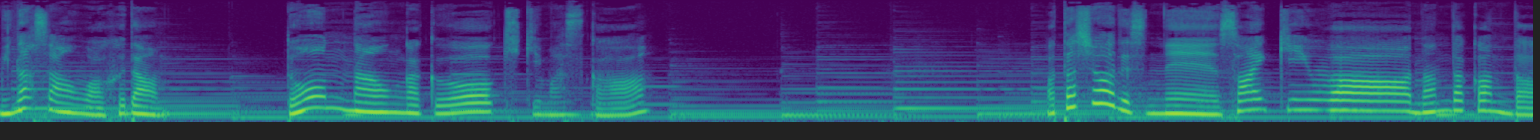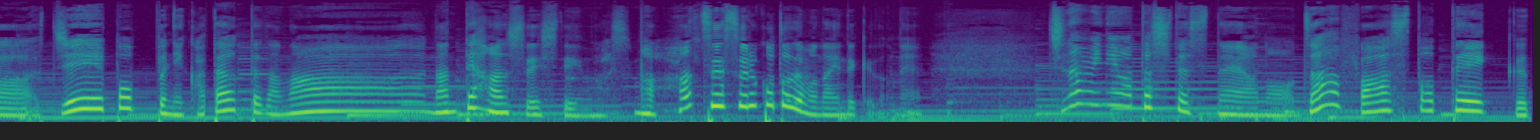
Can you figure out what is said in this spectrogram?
皆さんは普段どんな音楽を聴きますか？私はですね最近はなんだかんだ J-POP に偏ってたなーなんて反省しています。まあ反省することでもないんだけどね。ちなみに私ですねあの The First Take っ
